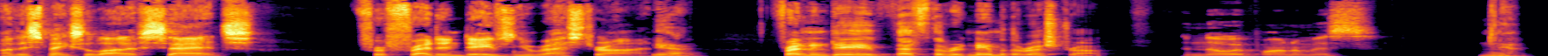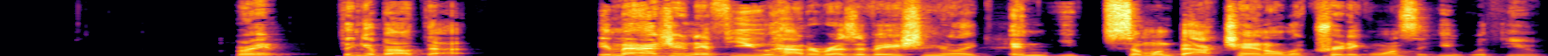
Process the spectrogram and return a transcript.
oh this makes a lot of sense for fred and dave's new restaurant Yeah. Fred and Dave, that's the name of the restaurant. No eponymous. Yeah. Right? Think about that. Imagine if you had a reservation, you're like, and you, someone back channel, a critic wants to eat with you.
